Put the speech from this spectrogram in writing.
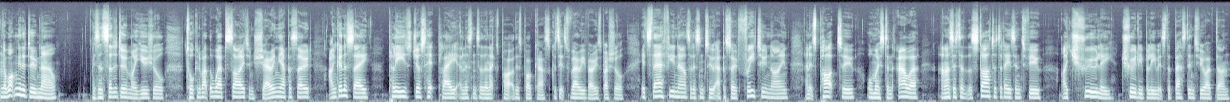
Now, what I'm going to do now is instead of doing my usual talking about the website and sharing the episode, I'm going to say, please just hit play and listen to the next part of this podcast because it's very, very special. It's there for you now to listen to episode 329, and it's part two, almost an hour. And as I said at the start of today's interview, I truly, truly believe it's the best interview I've done.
